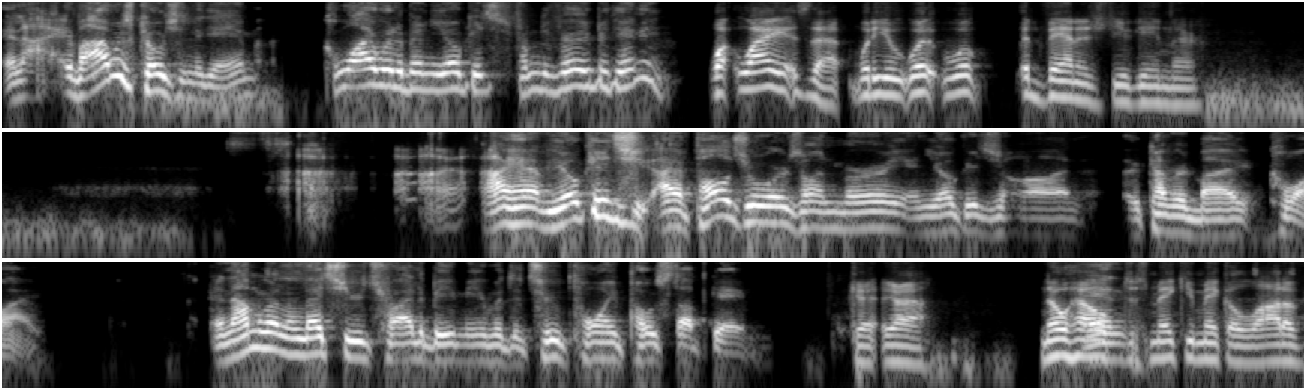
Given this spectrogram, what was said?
And I, if I was coaching the game, Kawhi would have been Jokic from the very beginning. What? Why is that? What do you? What? What advantage do you gain there? I I have Jokic, I have Paul George on Murray and Jokic on covered by Kawhi. And I'm going to let you try to beat me with the two point post up game. Okay, yeah. No help, And- just make you make a lot of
